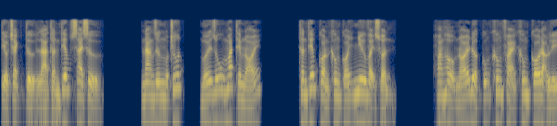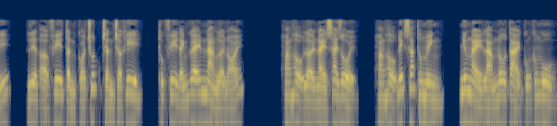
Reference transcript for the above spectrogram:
tiểu trạch tử là thần thiếp sai sử. Nàng dừng một chút, mới rũ mắt thêm nói. Thần thiếp còn không có như vậy xuẩn. Hoàng hậu nói được cũng không phải không có đạo lý, liền ở phi tần có chút trần chờ khi, Thục phi đánh gãy nàng lời nói. Hoàng hậu lời này sai rồi, hoàng hậu đích xác thông minh, nhưng này làm nô tài cũng không ngu,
